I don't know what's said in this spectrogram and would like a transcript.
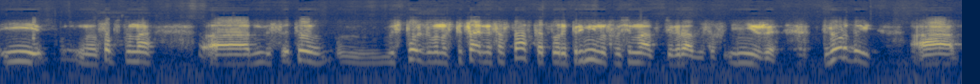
И, собственно, это использован специальный состав, который при минус 18 градусов и ниже твердый, а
